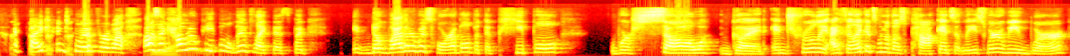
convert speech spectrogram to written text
I can do it for a while. I was yeah. like, how do people live like this? But it, the weather was horrible, but the people were so good. And truly, I feel like it's one of those pockets, at least where we were,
